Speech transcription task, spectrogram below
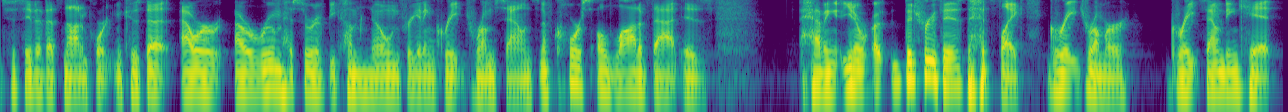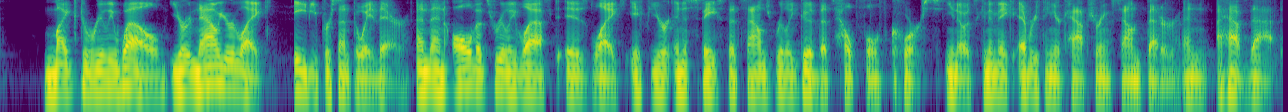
to say that that's not important because that our our room has sort of become known for getting great drum sounds, and of course, a lot of that is having you know uh, the truth is that it's like great drummer, great sounding kit, mic'd really well. You're now you're like 80% the way there. And then all that's really left is like if you're in a space that sounds really good, that's helpful, of course. You know, it's going to make everything you're capturing sound better. And I have that.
